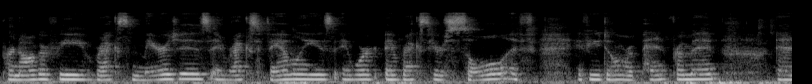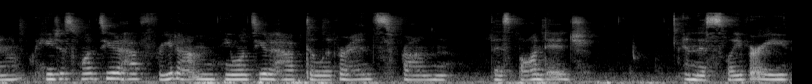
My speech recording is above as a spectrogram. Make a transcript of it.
Pornography wrecks marriages, it wrecks families, it work it wrecks your soul if if you don't repent from it and he just wants you to have freedom. He wants you to have deliverance from this bondage and this slavery.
